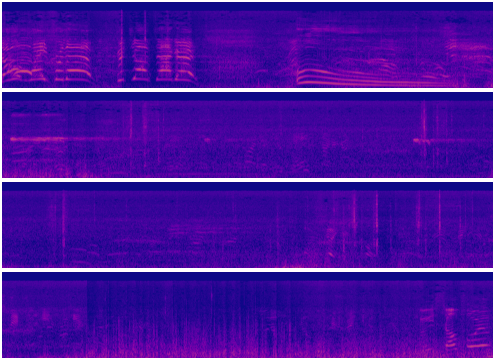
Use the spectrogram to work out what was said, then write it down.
Don't wait for them! Good job, Taggart! Ooh. Can for him?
